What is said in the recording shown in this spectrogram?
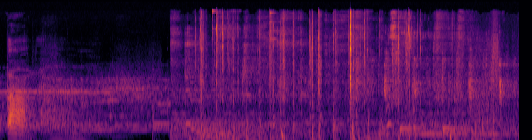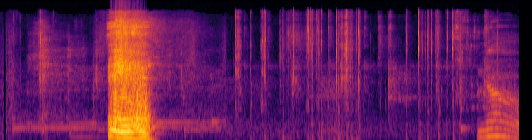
Anything that. Mm. no.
